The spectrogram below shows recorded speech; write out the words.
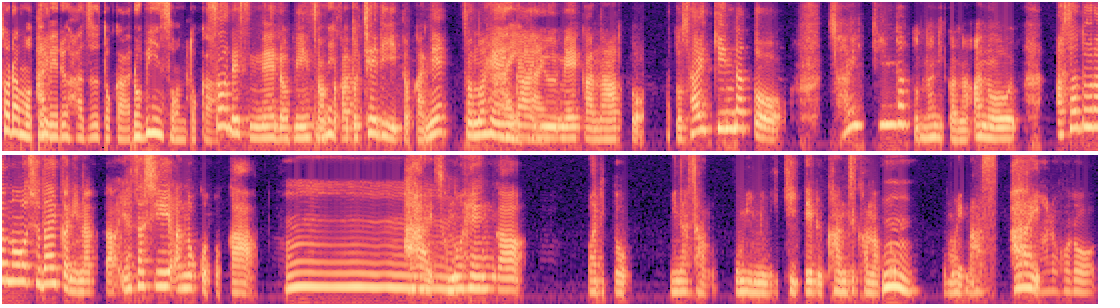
空も飛べるはずとか、ロビンソンとか。そうですね。ロビンソンとか、あとチェリーとかね。その辺が有名かなと。あと最近だと、最近だと何かな？あの、朝ドラの主題歌になった優しいあの子とか、うーん。はい、その辺が割と皆さんお耳に聞いている感じかなとうん。思います。はい。なるほど。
